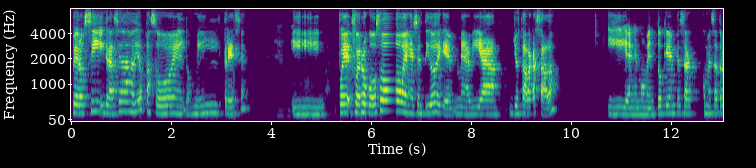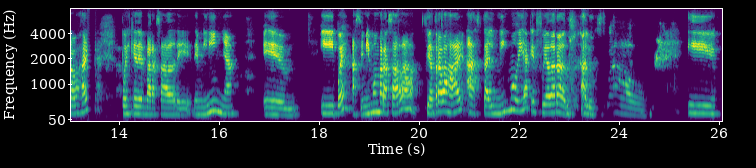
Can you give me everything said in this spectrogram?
pero sí, gracias a Dios pasó en el 2013 y fue, fue rocoso en el sentido de que me había, yo estaba casada y en el momento que empecé a, comencé a trabajar, pues quedé embarazada de, mi niña. Em, y pues, así mismo embarazada, fui a trabajar hasta el mismo día que fui a dar a, a luz. Wow. Y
